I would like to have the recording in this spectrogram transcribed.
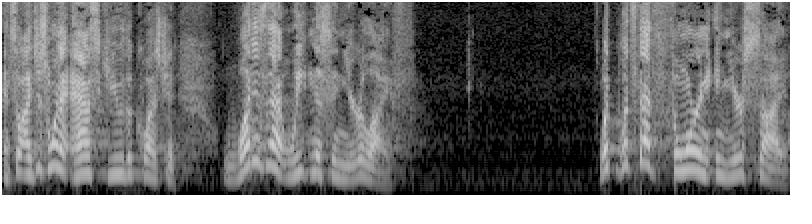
And so I just want to ask you the question what is that weakness in your life? What, what's that thorn in your side?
